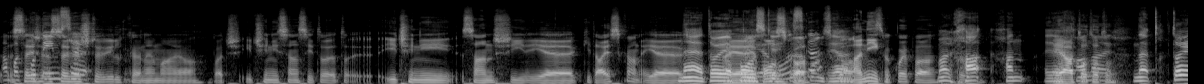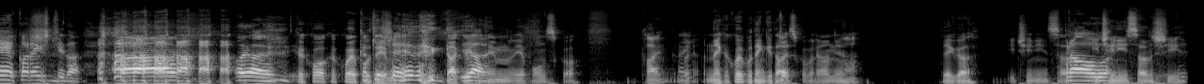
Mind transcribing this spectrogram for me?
Ampak Se, potem se se. že številke ne imajo. Pač Ichini Sanshi, to, to, Ichini Sanshi je kitajska? ne? Je, Ne, to je a japonski. japonsko. Japonska? Ja. A ni, kako je pa? Ma, ha, han, je, Ja, to, to, to. je- Ne, to je korejščina. Uh, ojoj, Kako, kako je Kak je potem? še- Kak je ja. potem japonsko? Kaj? Br- Ne, kako je potem kitajsko branje tega Ichini, sa, Prav- Ichini Sanshi?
